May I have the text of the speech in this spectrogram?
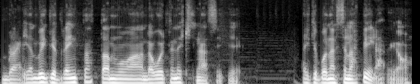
en 2030 estamos a la vuelta en la esquina, así que hay que ponerse las pilas, digamos.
